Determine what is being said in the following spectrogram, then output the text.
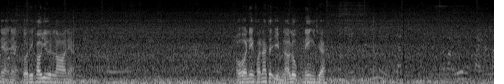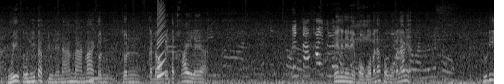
เนี่ยเนี่ยตัวที่เขายืนรอเนี่ย โอ้โห นี่เขาน่าจะอิ่มแล้วลูก นิ่งเชียวอุ้ยตัวนี้แบบอยู่ในน้ำนานมากจนจนกระดองเป็นตะไคร่เลยอะ เป็นตาไข่ไปเลยนี่นี่นี่โผล่หัวมาแล้วโผล่หัวมาแล้วเนี่ยระวังเลือดตกดูดิ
